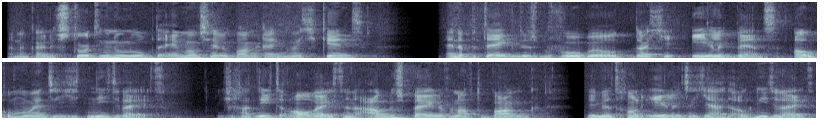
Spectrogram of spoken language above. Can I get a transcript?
En dan kan je de stortingen doen op de emotionele bankrekening met je kind. En dat betekent dus bijvoorbeeld dat je eerlijk bent, ook op het moment dat je het niet weet. Dus je gaat niet alweten een ouder spelen vanaf de bank. Je bent gewoon eerlijk dat jij het ook niet weet.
